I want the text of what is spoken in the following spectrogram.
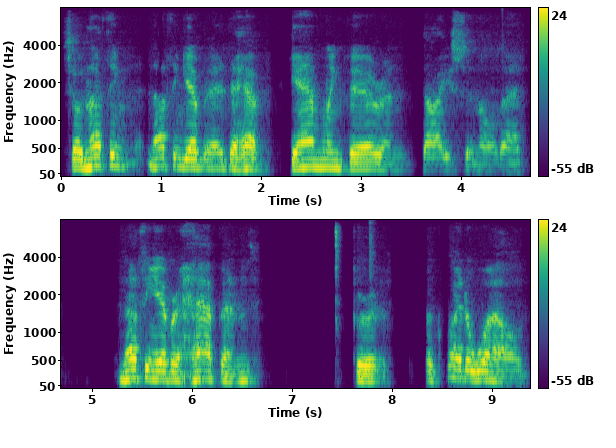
So nothing, nothing ever to have gambling there and dice and all that. Nothing ever happened for for quite a while,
